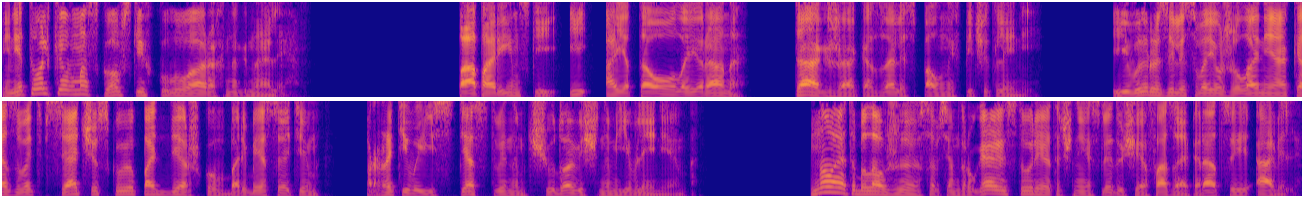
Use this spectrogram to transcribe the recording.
И не только в московских кулуарах нагнали. Папа Римский и Аятаола Ирана также оказались полны впечатлений и выразили свое желание оказывать всяческую поддержку в борьбе с этим противоестественным чудовищным явлением. Но это была уже совсем другая история, точнее, следующая фаза операции «Авель»,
